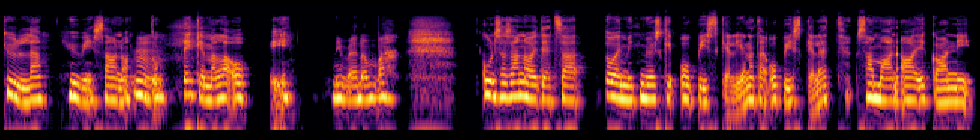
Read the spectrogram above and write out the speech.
Kyllä, hyvin sanottu. Mm. Tekemällä oppii. Nimenomaan. Kun sä sanoit, että sä toimit myöskin opiskelijana tai opiskelet samaan aikaan, niin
